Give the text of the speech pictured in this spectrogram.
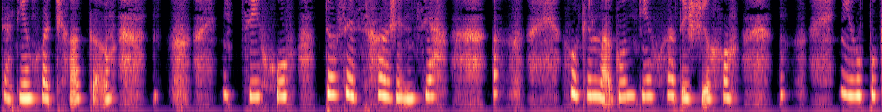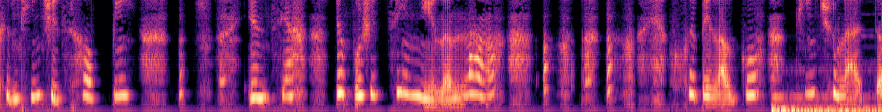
打电话查岗，你几乎都在操人家。我跟老公电话的时候，你又不肯停止操逼，人家又不是妓女了啦，会被老公听出来的。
